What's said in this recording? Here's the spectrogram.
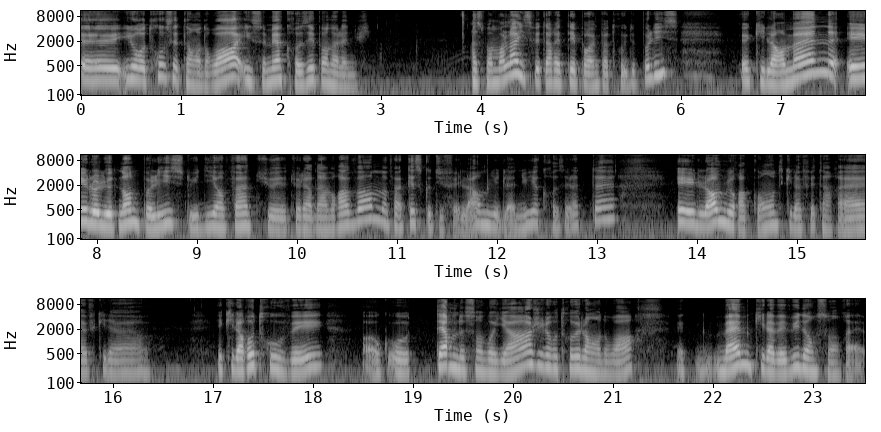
Euh, il retrouve cet endroit, il se met à creuser pendant la nuit. À ce moment-là, il se fait arrêter par une patrouille de police qui l'emmène et le lieutenant de police lui dit enfin tu, as l'air d'un brave homme, enfin qu'est-ce que tu fais là au milieu de la nuit à creuser la terre? Et l'homme lui raconte qu'il a fait un rêve qu'il a, et qu'il a retrouvé au, terme de son voyage, il a retrouvé l'endroit même qu'il avait vu dans son rêve.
